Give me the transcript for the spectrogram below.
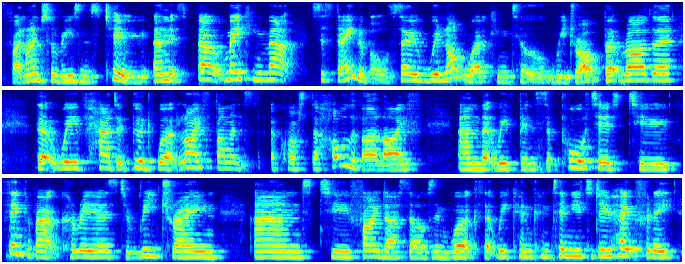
financial reasons too and it's about making that sustainable. So we're not working till we drop but rather that we've had a good work life balance across the whole of our life and that we've been supported to think about careers, to retrain, and to find ourselves in work that we can continue to do, hopefully,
